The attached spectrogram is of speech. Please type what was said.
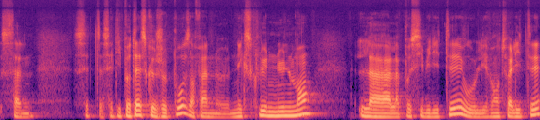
cette, hypothèse que je pose enfin, n'exclut nullement la, possibilité ou l'éventualité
